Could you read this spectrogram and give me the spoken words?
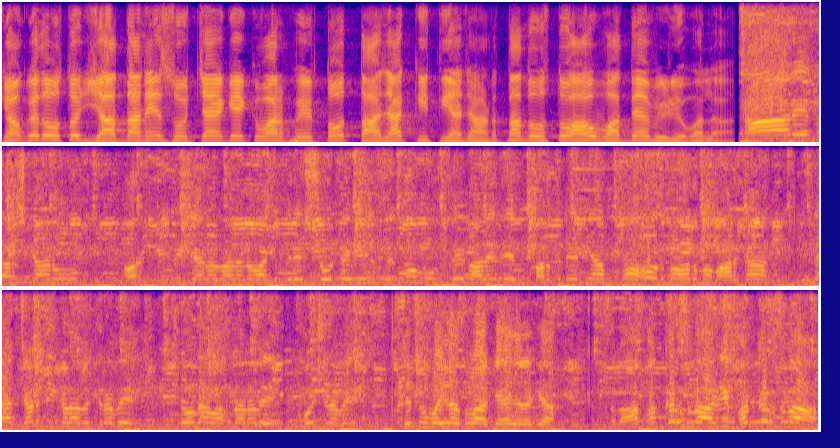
ਕਿਉਂਕਿ ਦੋਸਤੋ ਯਾਦਾਂ ਨੇ ਸੋਚਿਆ ਕਿ ਇੱਕ ਵਾਰ ਫੇਰ ਤੋਂ ਤਾਜ਼ਾ ਕੀਤੀਆਂ ਜਾਣ। ਤਾਂ ਦੋਸਤੋ ਆਓ ਵਾਧਿਆਂ ਵੀਡੀਓ ਵੱਲ। ਸਾਰੇ ਦਰਸ਼ਕਾਂ ਨੂੰ ਔਰ ਟੀਵੀ ਚੈਨਲ ਵਾਲਿਆਂ ਨੂੰ ਅੱਜ ਮੇਰੇ ਛੋਟੇ ਵੀਰ ਸਿੱਧੂ ਮੂਸੇਵਾਲੇ ਦੇ ਬਰਥਡੇ ਦੀਆਂ ਬਹੁਤ ਬਹੁਤ ਮੁਬਾਰਕਾਂ। ਵੀਰਾ ਚੜ੍ਹਦੀ ਕਲਾ ਵਿੱਚ ਰਵੇ ਜਿਉਂਦਾ ਵਸਦਾ ਰਵੇ ਖੁਸ਼ ਰਵੇ। ਸਿੱਧੂ ਬਾਈ ਦਾ ਸੁਭਾਅ ਕਿਹਾ ਜਾ ਗਿਆ ਸਵਾ ਫੱਕਰ ਸੁਭਾਅ ਜੀ ਫੱਕਰ ਸੁਭਾਅ।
